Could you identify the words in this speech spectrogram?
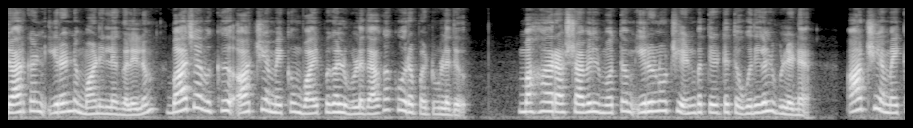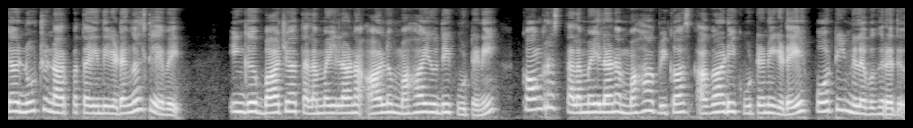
ஜார்க்கண்ட் இரண்டு மாநிலங்களிலும் பாஜகவுக்கு ஆட்சி அமைக்கும் வாய்ப்புகள் உள்ளதாக கூறப்பட்டுள்ளது. மகாராஷ்டிராவில் மொத்தம் இருநூற்றி எண்பத்தெட்டு தொகுதிகள் உள்ளன. ஆட்சி அமைக்க நூற்று நாற்பத்தைந்து இடங்கள் தேவை. இங்கு பாஜக தலைமையிலான ஆளும் மகாயுதி கூட்டணி காங்கிரஸ் தலைமையிலான மகா விகாஸ் அகாடி கூட்டணி இடையே போட்டி நிலவுகிறது.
